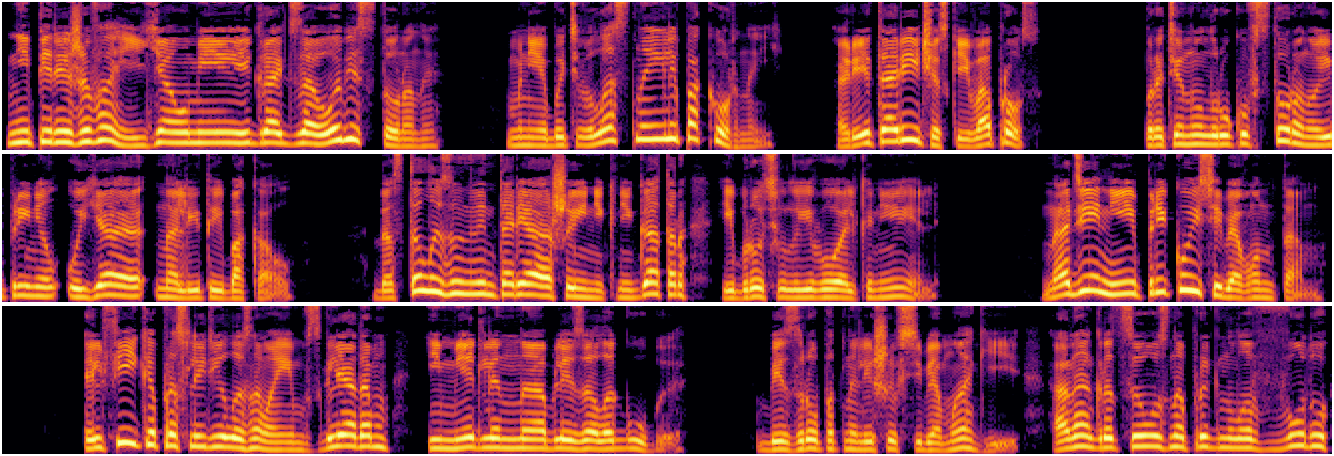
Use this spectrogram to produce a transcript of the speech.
Не переживай, я умею играть за обе стороны. Мне быть властной или покорной? Риторический вопрос. Протянул руку в сторону и принял у Яя налитый бокал. достал из инвентаря ошейник-негатор и бросил его Альканиэль. «Надень и прикуй себя вон там». Эльфийка проследила за моим взглядом и медленно облизала губы. Безропотно лишив себя магии, она грациозно прыгнула в воду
